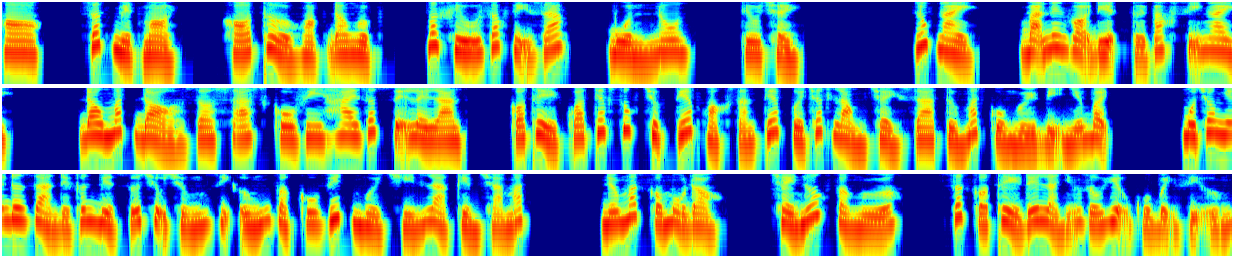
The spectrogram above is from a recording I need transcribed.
ho, rất mệt mỏi, khó thở hoặc đau ngực, mất khứu giác vị giác, buồn nôn, tiêu chảy. Lúc này, bạn nên gọi điện tới bác sĩ ngay. Đau mắt đỏ do SARS-CoV-2 rất dễ lây lan, có thể qua tiếp xúc trực tiếp hoặc gián tiếp với chất lỏng chảy ra từ mắt của người bị nhiễm bệnh. Một trong những đơn giản để phân biệt giữa triệu chứng dị ứng và COVID-19 là kiểm tra mắt. Nếu mắt có màu đỏ, chảy nước và ngứa, rất có thể đây là những dấu hiệu của bệnh dị ứng.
